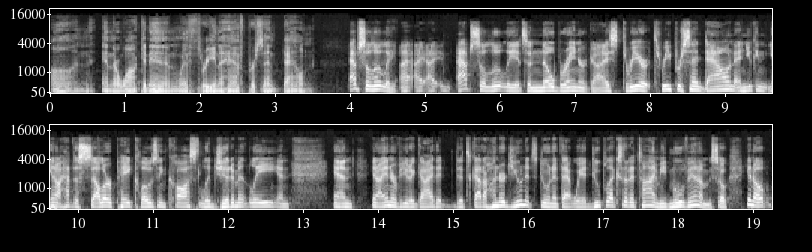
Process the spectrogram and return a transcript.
on, and they're walking in with three and a half percent down. Absolutely, I, I, I absolutely, it's a no-brainer, guys. Three or three percent down, and you can, you know, have the seller pay closing costs legitimately, and and you know, I interviewed a guy that that's got hundred units doing it that way, a duplex at a time. He'd move in them, so you know,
